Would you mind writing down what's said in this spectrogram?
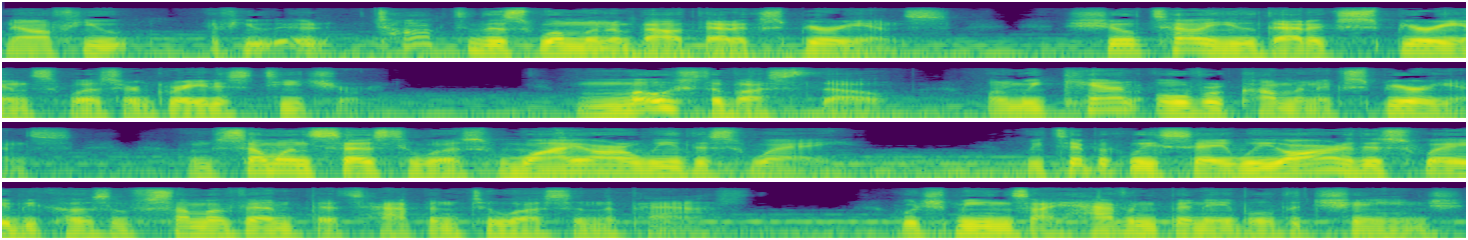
Now, if you, if you uh, talk to this woman about that experience, she'll tell you that experience was her greatest teacher. Most of us, though, when we can't overcome an experience, when someone says to us, why are we this way? We typically say, we are this way because of some event that's happened to us in the past, which means I haven't been able to change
